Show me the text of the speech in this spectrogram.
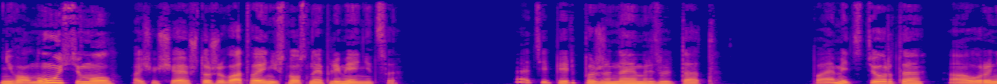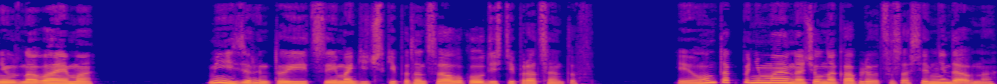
Не волнуйся, мол, ощущаю, что жива твоя несносная племянница. А теперь пожинаем результат. Память стерта, аура неузнаваема. Мизер интуиции, магический потенциал около десяти процентов. И он, так понимаю, начал накапливаться совсем недавно,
